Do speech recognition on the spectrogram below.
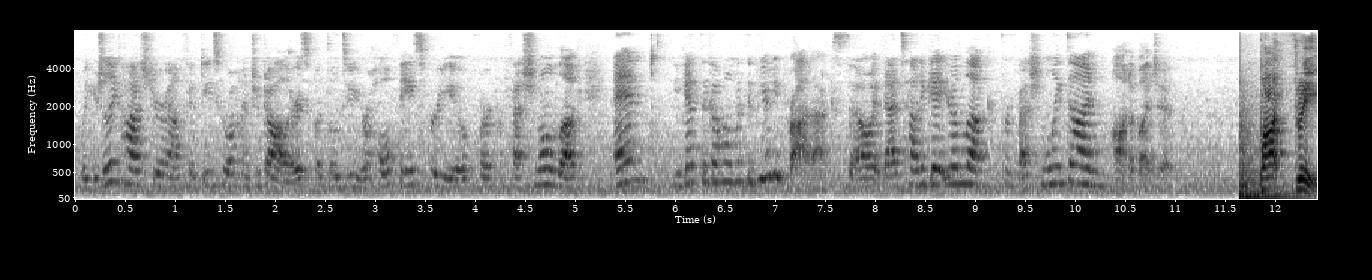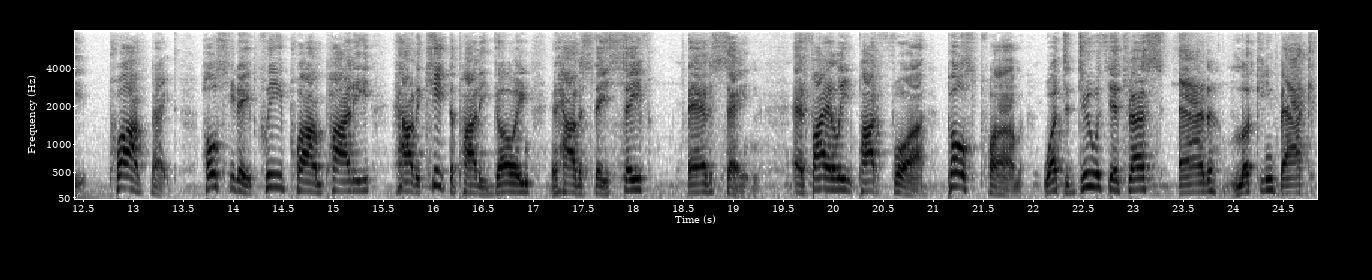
It will usually cost you around 50 to $100, but they'll do your whole face for you for a professional look, and you get to go home with the beauty products. So that's how to get your look professionally done on a budget. Part 3 Prom Night. Hosting a pre prom party, how to keep the party going, and how to stay safe and sane. And finally, part 4 Post Prom. What to do with your dress and looking back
